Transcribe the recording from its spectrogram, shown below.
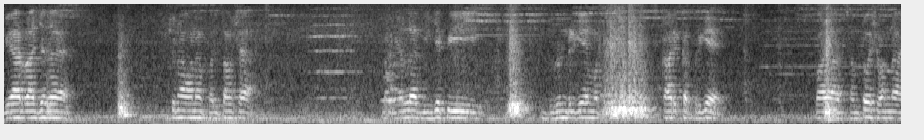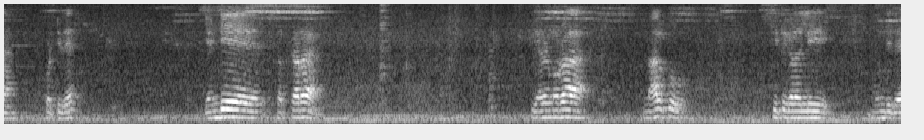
ಬಿಹಾರ ರಾಜ್ಯದ ಚುನಾವಣಾ ಫಲಿತಾಂಶ ನಮಗೆಲ್ಲ ಬಿ ಜೆ ಪಿ ಧುರೀಣರಿಗೆ ಮತ್ತು ಕಾರ್ಯಕರ್ತರಿಗೆ ಭಾಳ ಸಂತೋಷವನ್ನು ಕೊಟ್ಟಿದೆ. ಎನ್ ಡಿ ಎ ಸರ್ಕಾರ ಎರಡುನೂರ ನಾಲ್ಕು ಸೀಟುಗಳಲ್ಲಿ ಮುಂದಿದೆ.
